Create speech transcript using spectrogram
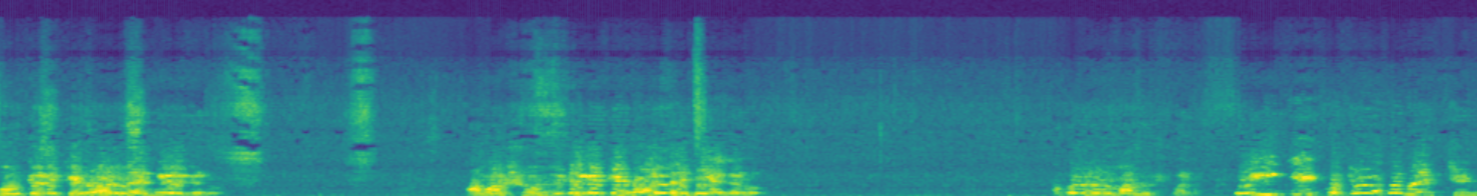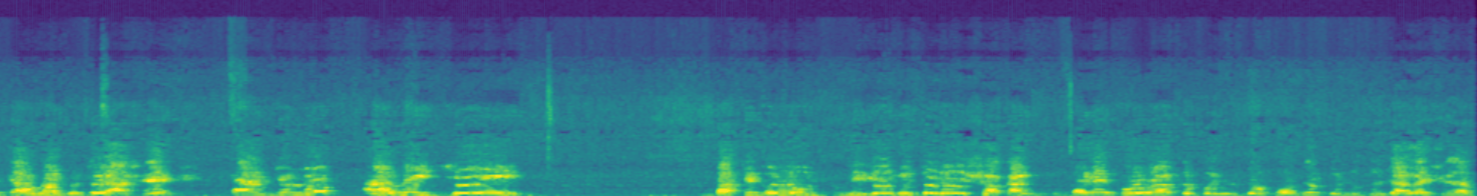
বউটাকে কেন অনলাইন হয়ে গেল? আমার সঙ্গীটাকে কেন অনলাইন দিয়ে গেল? আপনার মানুষ মানে এই যে কত রকমের চিন্তা আমার ভিতরে আসে, তার জন্য আমি যে বাতিগুলো নিজের ভিতরে সকাল মানে ভোর রাত পর্যন্ত ফজর পর্যন্ত জ্বালাইছিলাম,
